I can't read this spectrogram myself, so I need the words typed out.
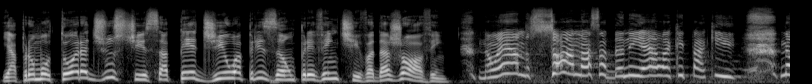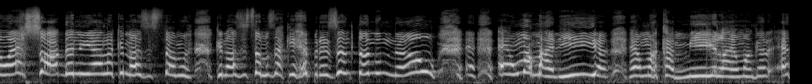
E a promotora de justiça pediu a prisão preventiva da jovem. Não é só a nossa Daniela que está aqui. Não é só a Daniela que nós estamos, que nós estamos aqui representando, não. É, é uma Maria, é uma Camila, é uma. É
